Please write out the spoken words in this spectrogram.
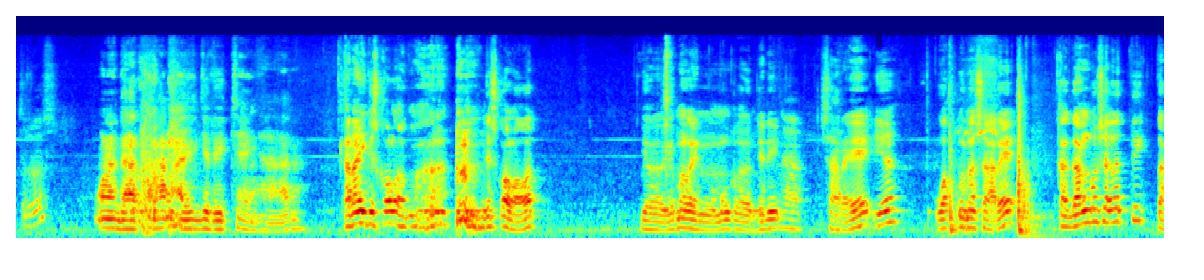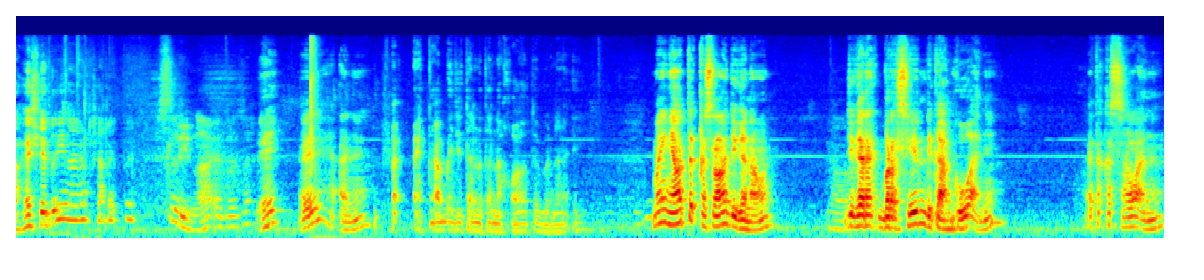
terus Mana datang aing jadi cenghar. Karena ieu kolot mah, geus kolot. Ya, ieu mah lain ngomong ke. Jadi nah sare ya, waktuna sare kaganggu saeutik. Tah hese deui hayang sare teh. selina eta teh Eh, Eh, anjing. Eh, Eta beti tanda-tanda kolot teh bener. eh. Main nyawa teh keselna juga naon? Jika rek bersin diganggu anjing. Eta kesel anjing.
